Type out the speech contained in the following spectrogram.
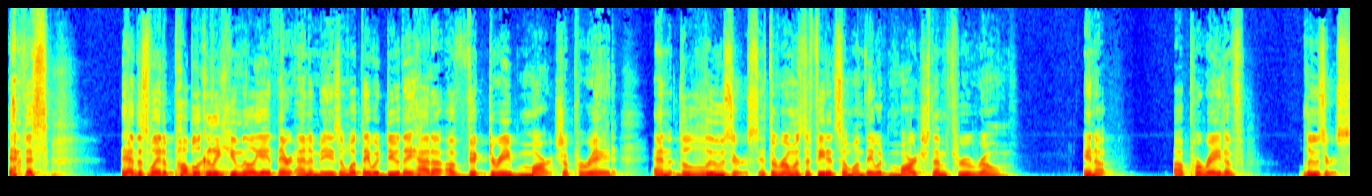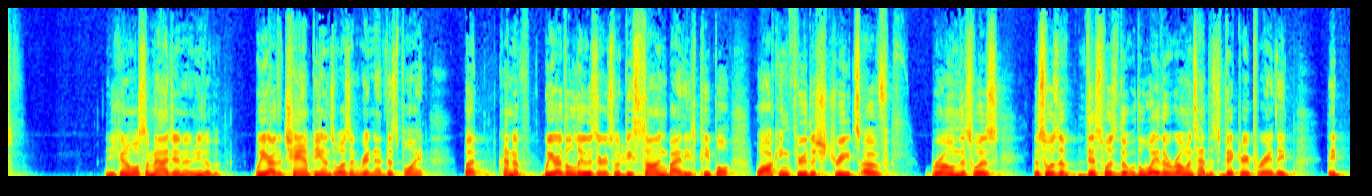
they had this, they had this way to publicly humiliate their enemies. And what they would do, they had a, a victory march, a parade. And the losers, if the Romans defeated someone, they would march them through Rome in a, a parade of losers. You can almost imagine, you know, We Are the Champions wasn't written at this point, but kind of We Are the Losers would be sung by these people walking through the streets of Rome. This was, this was, a, this was the, the way the Romans had this victory parade. They'd, they'd,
